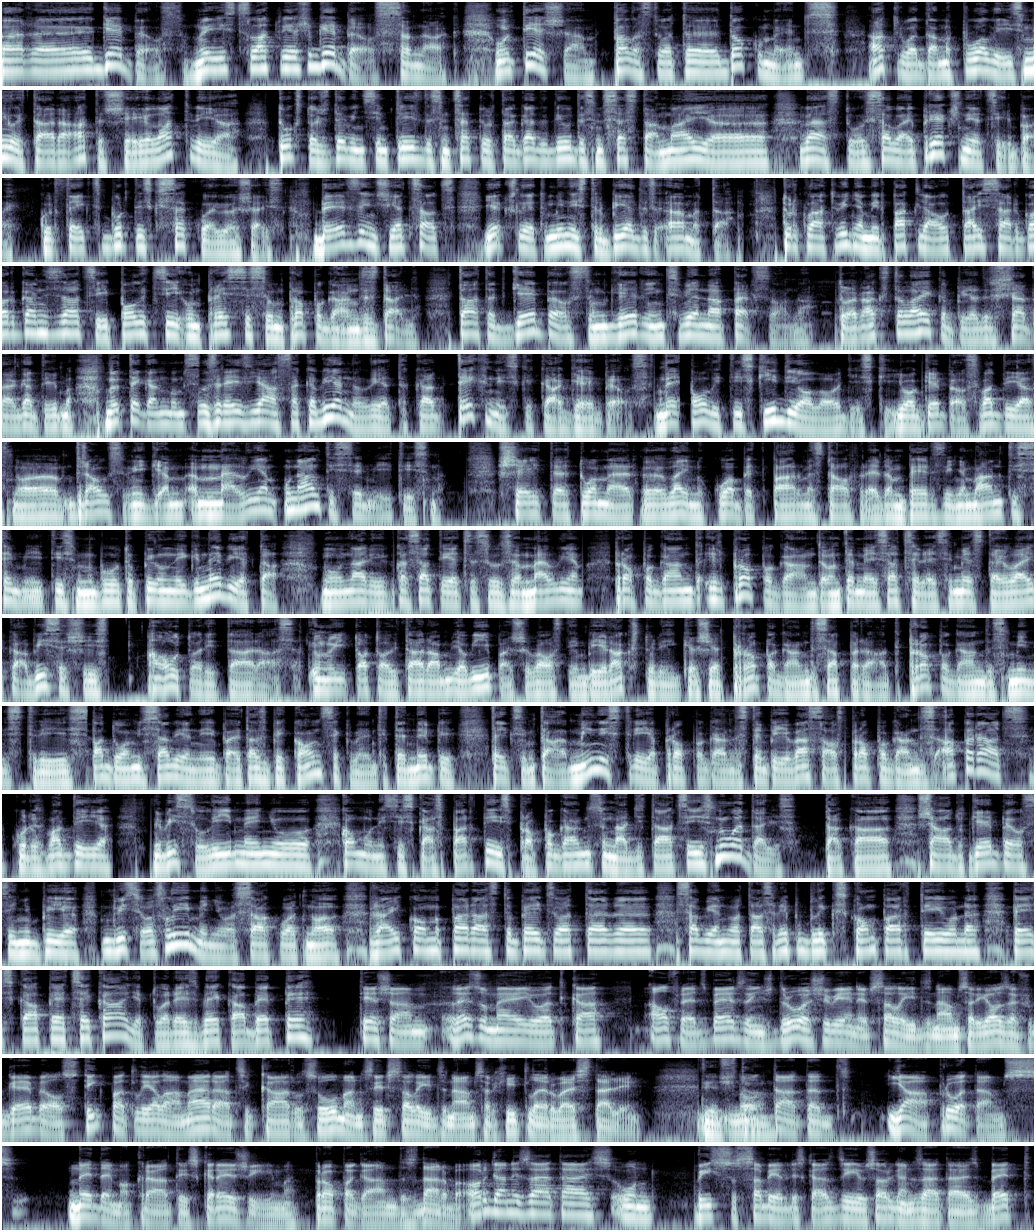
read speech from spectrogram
ar uh, Gebels. Nu, īsts latviešu Gebels sanāk. Un tiešām, palastot uh, dokumentus, atrodama Polijas militārā atašēja Latvijā 1934. gada 26. maija uh, vēstuli savai priekšniecībai, kur teikts burtiski sekojošais. Bērziņš iecelts iekšlietu ministra biedra amatā. Tur Turklāt viņam ir pakļauta aizsargu organizācija, policija un preses un propagandas daļa. Tātad Gebels un Gerings vienā personā. To raksta laika biedrs šādā gadījumā. Nu, te gan mums uzreiz jāsaka viena lieta, ka tehniski kā Gebels, ne politiski ideoloģiski, jo Gebels vadījās no drausmīgiem meliem un antisemītisma. Šeit eh, tomēr, eh, lai nu ko, bet pārmest Alfredam Bērziņam antisemītismu būtu pilnīgi nevietā. Un arī, kas attiecas uz meliem, propaganda ir propaganda. Un te mēs atcerēsimies tajā laikā visas šīs autoritārās, un totalitārām jau īpaši valstīm bija raksturīgi, ka šie propagandas aparāti, propagandas ministrijas, padomju savienībai tas bija konsekventi. Te nebija, teiksim, tā ministrija propagandas, te bija vesels propagandas aparāts, kuras vadīja visu līmeņu komunistiskās partijas propagandas un aģitācijas nodaļas. Tā kā šādu gebelsiņu bija visos līmeņos, sākot no Raikoma parasta, beidzot ar uh, Savienotās Republikas kompartiju un uh, eh, PSKPCK, jeb toreiz VKBP. Tiešām rezumējot, ka Alfrēds Bērziņš droši vien ir salīdzināms ar Jozefu Gēbelsu tikpat lielā mērā, cik Kārlis Ulmans ir salīdzināms ar Hitleru vai Staļinu. Tieši nu, tā. tā tad, jā, protams, nedemokrātiska režīma propagandas darba organizētājs un visas sabiedriskās dzīves organizētājs, bet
